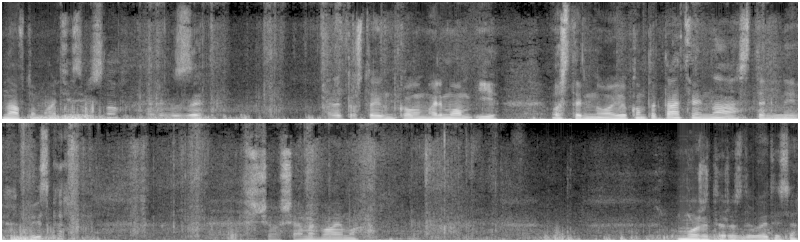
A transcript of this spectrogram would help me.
на автоматі, звісно, з електростоянковим гальмом і остальною комплектацією на стальних дисках. Що ще ми маємо? Можете роздивитися.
